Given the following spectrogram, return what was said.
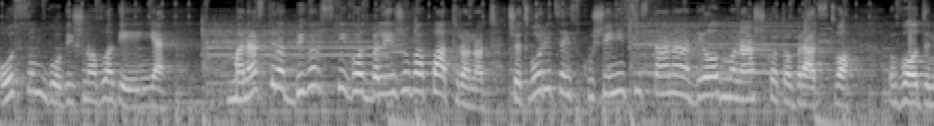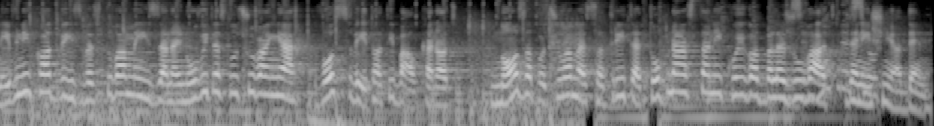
8 годишно владење. Манастирот Бигорски го одбележува патронот. Четворица искушеници станаа дел од монашкото братство. Во Дневникот ви известуваме и за најновите случувања во светот и Балканот, но започнуваме со трите топ настани кои го одбележуваат денешниот ден.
